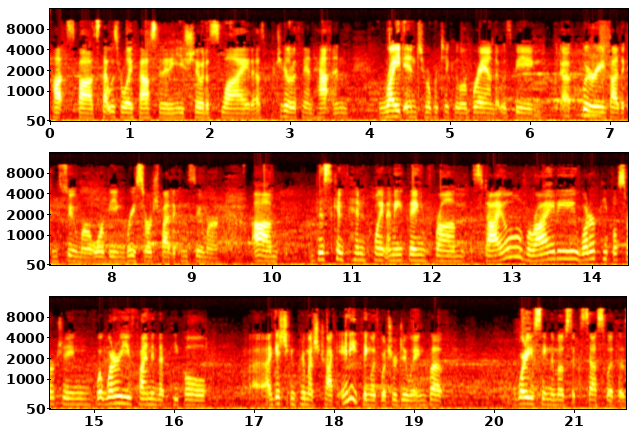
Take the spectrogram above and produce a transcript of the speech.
hot spots. That was really fascinating. You showed a slide, uh, particularly with Manhattan, right into a particular brand that was being uh, queried by the consumer or being researched by the consumer. Um, this can pinpoint anything from style, variety. What are people searching? What, what are you finding that people? Uh, I guess you can pretty much track anything with what you're doing, but what are you seeing the most success with as,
